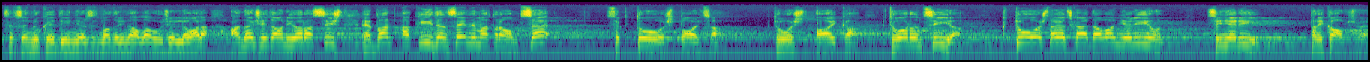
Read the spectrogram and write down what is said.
sepse nuk e dinë njerëzit madhërinë e Allahut xhel-le ve ala, andaj shejtani jo rastisht e ban akiden senin ma t'mramë, pse? Se këtu është palca, këtu është ajka, këtu është rëndësia, këtu është ajo çka e dallon njeriun si njeri prej kafshëve.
